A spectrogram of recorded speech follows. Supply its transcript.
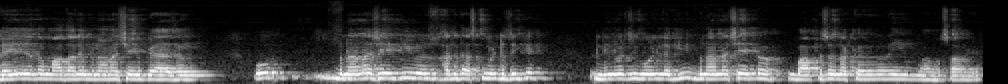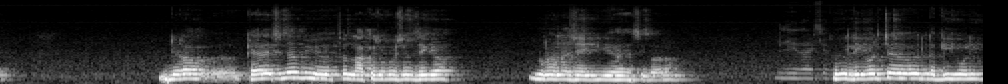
ਗਏ ਜਦੋਂ ਮਾਤਾ ਨੇ ਬਨਾਨਾ ਸ਼ੇਕ ਪਿਆਇਆ ਸਾਨੂੰ ਉਹ ਬਨਾਨਾ ਸ਼ੇਕ ਹੀ ਸਾਡੇ 10 ਕੁ ਮਿੰਟ ਸੀਗੇ ਲੀਵਰ 'ਚ ਗੋਲੀ ਲੱਗੀ ਬਨਾਨਾ ਸ਼ੇਕ ਵਾਪਸ ਨੱਕ ਹੀ ਵਾਪਸ ਆ ਗਿਆ। ਜਿਹੜਾ ਕਹਿ ਰਹੇ ਸੀ ਨਾ ਵੀ ਉੱਥੋਂ ਨੱਕ 'ਚ ਕੁਛ ਸੀਗਾ ਬਨਾਨਾ ਸ਼ੇਕ ਹੀ ਹੋਇਆ ਸੀ ਬਾਹਰੋਂ। ਲੀਵਰ ਚ। ਕਿਉਂਕਿ ਲੀਵਰ 'ਚ ਲੱਗੀ ਗੋਲੀ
